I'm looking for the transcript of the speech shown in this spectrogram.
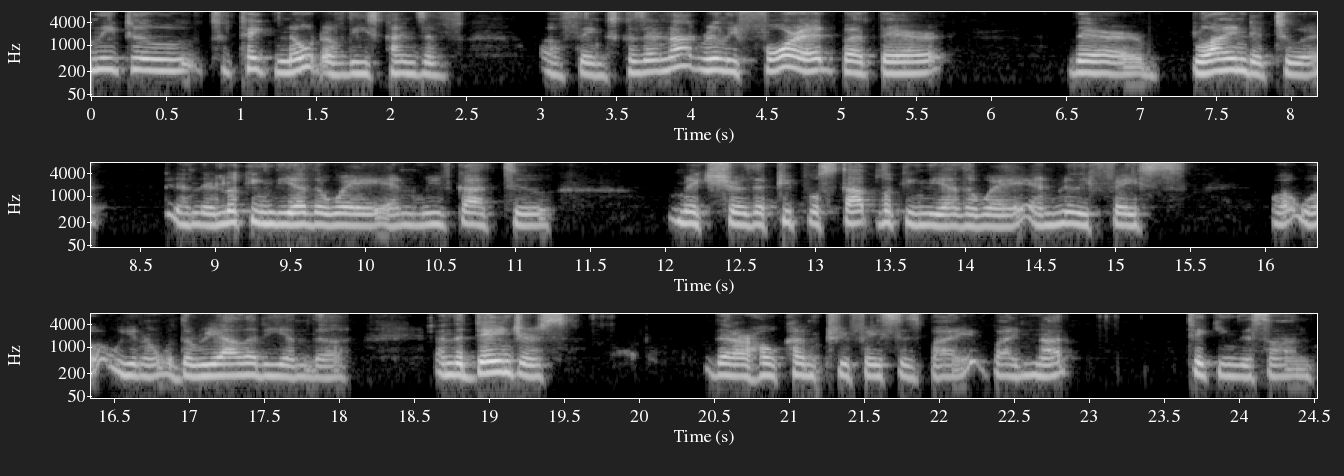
need to to take note of these kinds of of things because they're not really for it, but they're they're blinded to it and they're looking the other way. And we've got to make sure that people stop looking the other way and really face what, what you know, the reality and the and the dangers that our whole country faces by by not taking this on.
